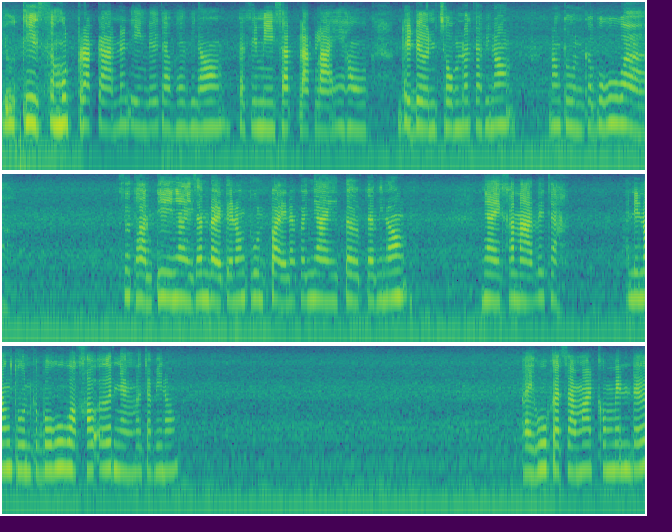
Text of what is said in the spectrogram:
อยู่ที่สมุทรปราการนั่นเองเด้อจ้ะพี่น้องก็จะมีสัตว์หลากหลายให้เราได้เดินชมเนาะจ้ะพี่น้อง น้องตูนก็บรู้ว่า สถานที่ใหญ่จำใดแต่น้องทุนไปนะก็ใหญ่เติบจ้ะพี่น้อง ใหญ่ขนาดเลยจ้ะอันนี้น้องทุนก็บรู้ว่าเขาเอิ้นหยังเนาะจ้ะพี่น้อง ใครฮู้ก็สามารถคอมเมนต์เด้อ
